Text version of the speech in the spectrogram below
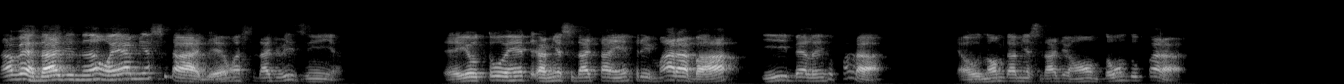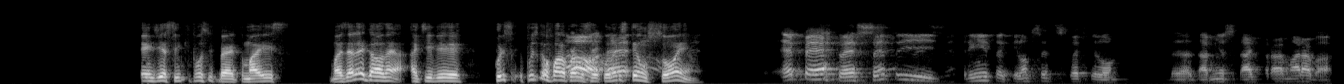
Na verdade, não é a minha cidade, é uma cidade vizinha. É, eu tô entre, a minha cidade está entre Marabá e Belém do Pará. É, o nome da minha cidade é Rondon do Pará. Entendi assim que fosse perto, mas, mas é legal, né? A gente vê. Por isso, por isso que eu falo para você, quando é, a gente tem um sonho. É perto, é 130 quilômetros, 150 quilômetros da, da minha cidade para Marabá.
